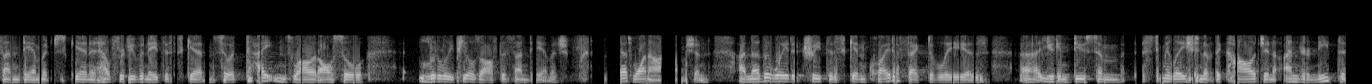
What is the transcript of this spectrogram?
sun damaged skin. It helps rejuvenate the skin, so it tightens while it also literally peels off the sun damage. That's one option. Another way to treat the skin quite effectively is uh, you can do some stimulation of the collagen underneath the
